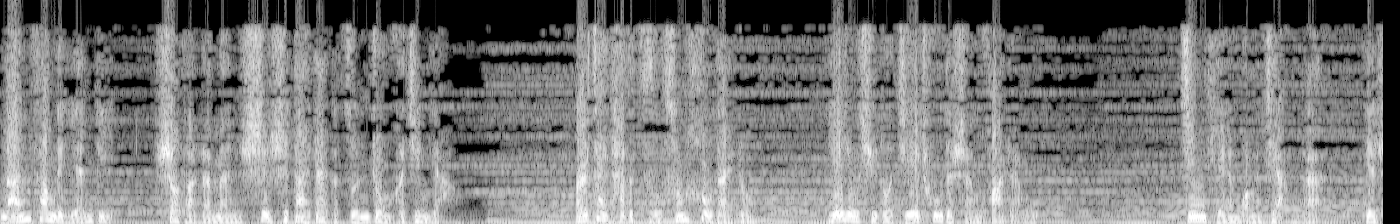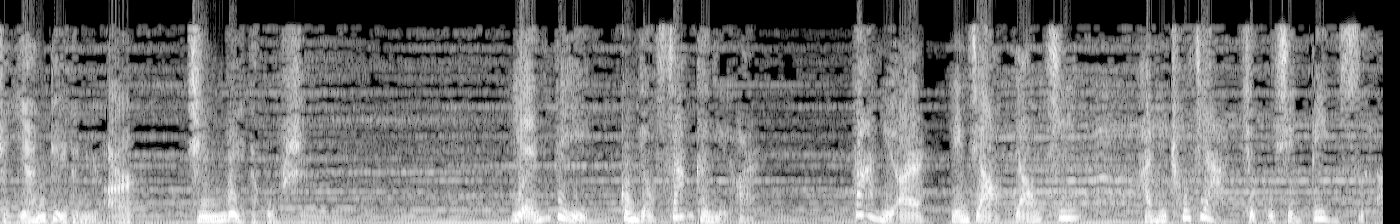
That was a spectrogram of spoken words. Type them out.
南方的炎帝受到人们世世代代的尊重和敬仰，而在他的子孙后代中，也有许多杰出的神话人物。今天我们讲的便是炎帝的女儿精卫的故事。炎帝共有三个女儿，大女儿名叫瑶姬，还没出嫁就不幸病死了。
